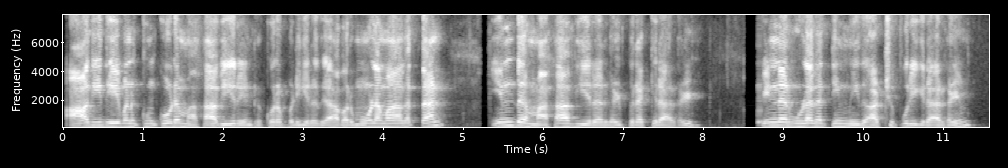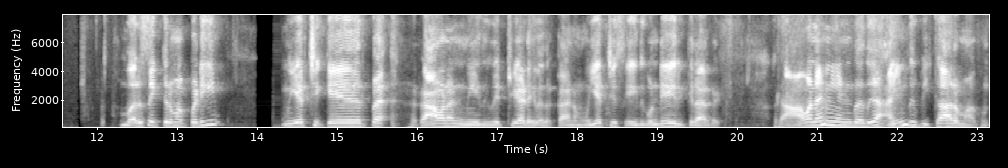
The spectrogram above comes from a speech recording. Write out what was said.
ஆதி தேவனுக்கும் கூட மகாவீர் என்று கூறப்படுகிறது. அவர் மூலமாகத்தான் இந்த மகாவீரர்கள் பிறக்கிறார்கள். பின்னர் உலகத்தின் மீது ஆட்சி புரிகிறார்கள். வரிசை கிரமப்படி முயற்சிக்கேற்ப ராவணன் மீது வெற்றி அடைவதற்கான முயற்சி செய்து கொண்டே இருக்கிறார்கள். ராவணன் என்பது ஐந்து விகாரமாகும்.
